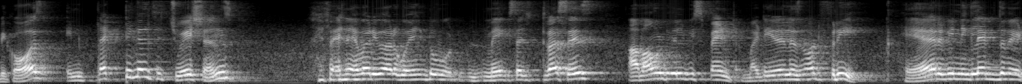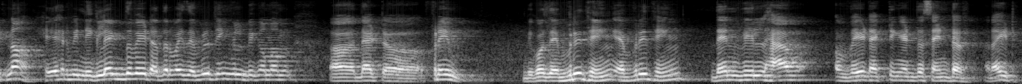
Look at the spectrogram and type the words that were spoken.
because in practical situations whenever you are going to make such trusses amount will be spent. Material is not free. Here we neglect the weight now here we neglect the weight otherwise everything will become a, uh, that uh, frame. Because everything everything then will have a weight acting at the center right?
